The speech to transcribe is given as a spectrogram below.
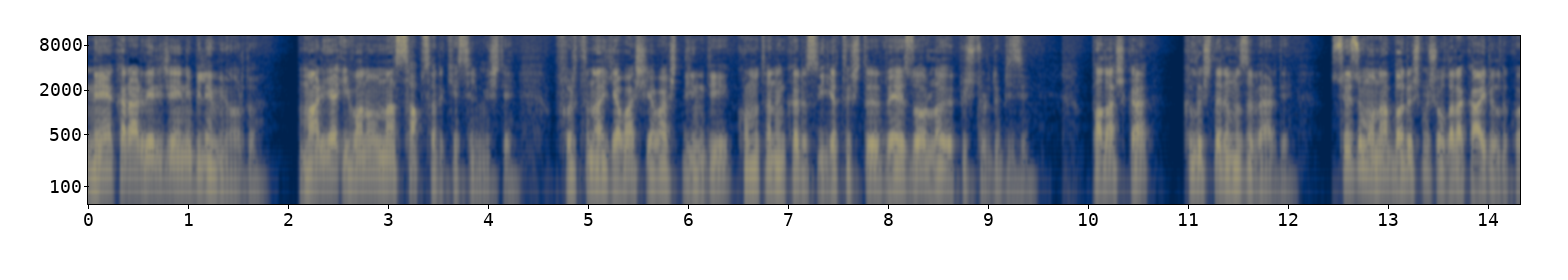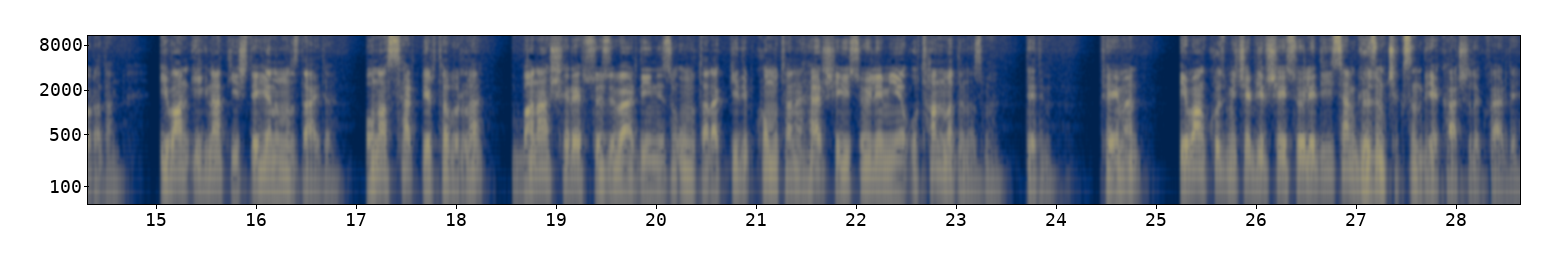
neye karar vereceğini bilemiyordu. Maria Ivanovna sapsarı kesilmişti. Fırtına yavaş yavaş dindi, komutanın karısı yatıştı ve zorla öpüştürdü bizi. Palaşka kılıçlarımızı verdi. Sözüm ona barışmış olarak ayrıldık oradan. Ivan Ignatyiç de yanımızdaydı. Ona sert bir tavırla, ''Bana şeref sözü verdiğinizi unutarak gidip komutana her şeyi söylemeye utanmadınız mı?'' dedim. Teğmen, ''Ivan Kuzmiç'e bir şey söylediysem gözüm çıksın.'' diye karşılık verdi.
